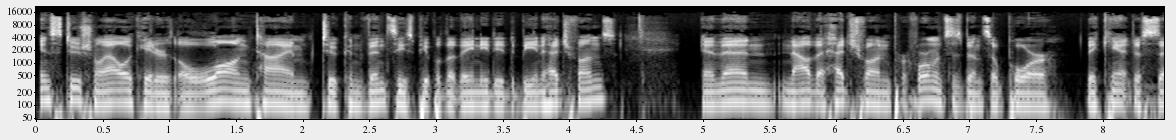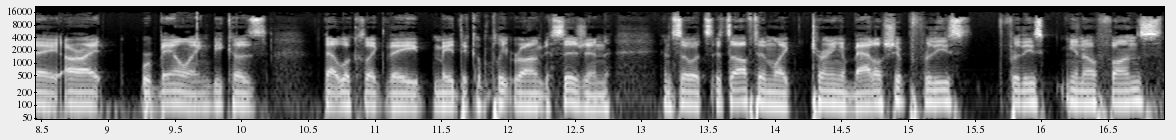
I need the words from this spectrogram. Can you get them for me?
institutional allocators a long time to convince these people that they needed to be in hedge funds. And then now that hedge fund performance has been so poor they can't just say all right we're bailing because that looks like they made the complete wrong decision. And so it's it's often like turning a battleship for these for these you know funds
